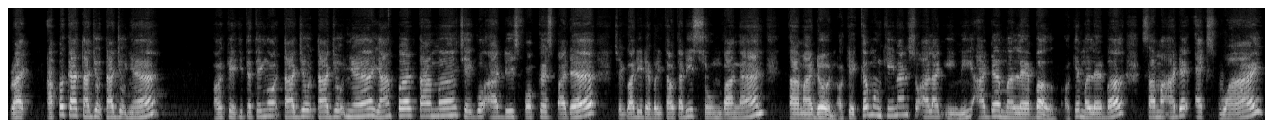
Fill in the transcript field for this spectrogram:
right. Apakah tajuk-tajuknya? Okey, kita tengok tajuk-tajuknya. Yang pertama, Cikgu Adis fokus pada, Cikgu Adis dah beritahu tadi, sumbangan tamadun. Okey, kemungkinan soalan ini ada melabel. Okey, melabel sama ada XY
